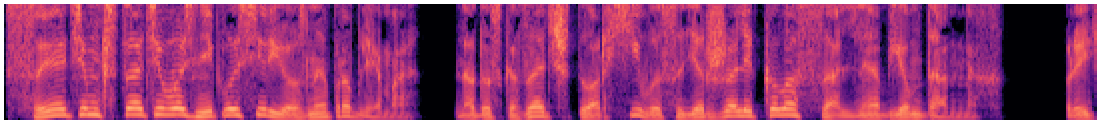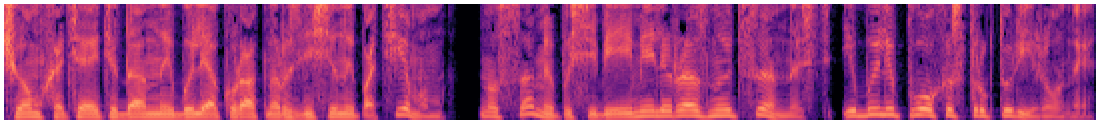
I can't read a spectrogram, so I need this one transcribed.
С этим, кстати, возникла серьезная проблема. Надо сказать, что архивы содержали колоссальный объем данных. Причем, хотя эти данные были аккуратно разнесены по темам, но сами по себе имели разную ценность и были плохо структурированы.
